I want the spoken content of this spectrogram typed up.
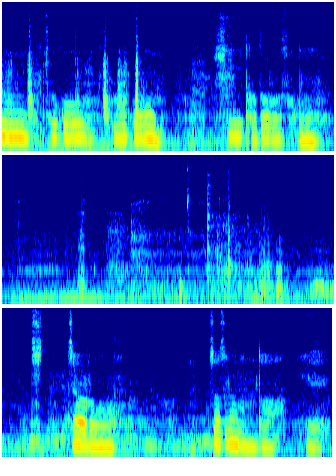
음 저거 글루건 심이 다 달아서 진짜로 짜증난다 얘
